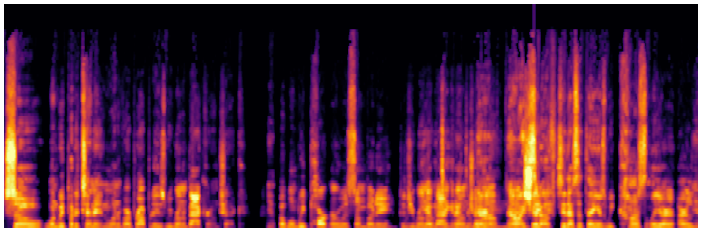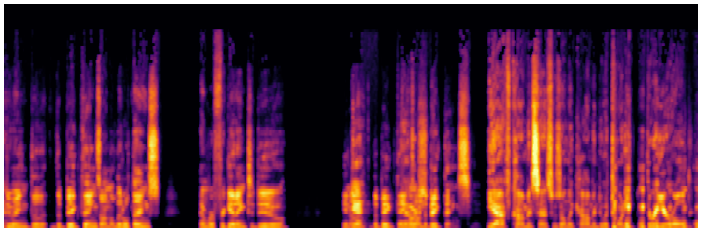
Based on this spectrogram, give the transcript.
So when we put a tenant in one of our properties, we run a background check. Yep. But when we partner with somebody, did you run Yeah, a we take background check? No, no, Yeah. I should have. See, that's the thing is we constantly are are Yeah. doing the the big things on the little things, and we're forgetting to do, you know, the big things on the big things. Yeah, if common sense was only common to a 23 year old.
